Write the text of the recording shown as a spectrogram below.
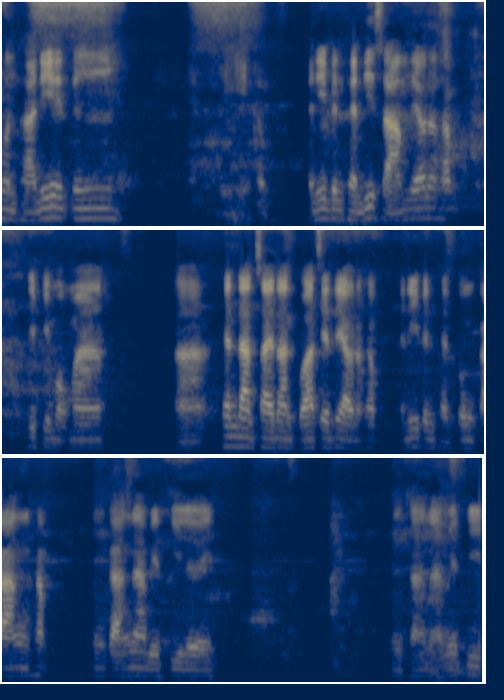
ม้วนผ่านิดนึง อันนี้เป็นแผ่นที่สามแล้วนะครับที่พิมพ์ออกมาแผ่นด้านซ้ายด้านขวาเสร็จแล้วนะครับ อันนี้เป็นแผ่นตรงกลางครับ ตรงกลางหน้าเวทีเลยตรงกลางหน้าเวที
